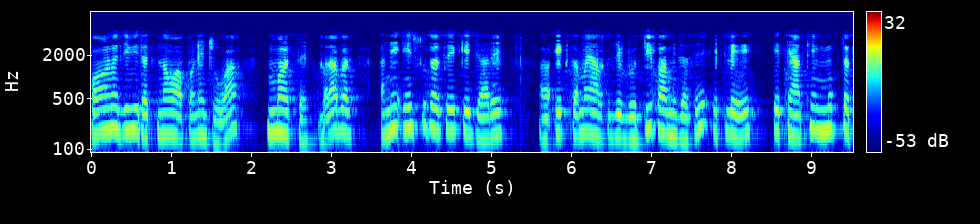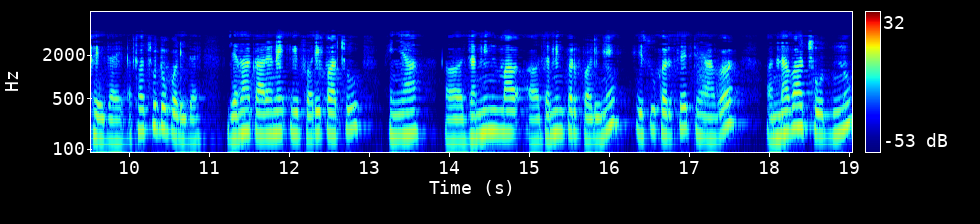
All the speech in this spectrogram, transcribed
પર્ણ જેવી રચનાઓ આપણને જોવા મળશે. બરાબર? અને એ શું થશે કે જ્યારે એક સમય આવશે જે વૃદ્ધિ પામી જશે, એટલે એ ત્યાંથી મુક્ત થઈ જાય અથવા છૂટું પડી જાય. જેના કારણે એ ફરી પાછું અહીંયા જમીનમાં જમીન પર પડીને એ શું કરશે? ત્યાં આગળ નવા છોડનું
